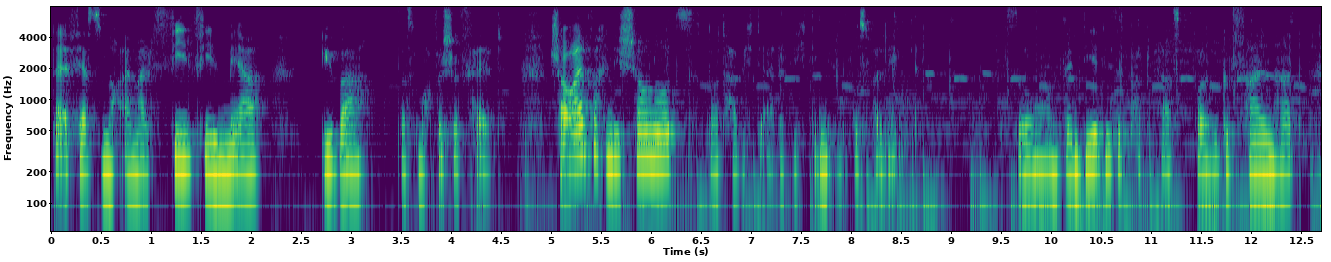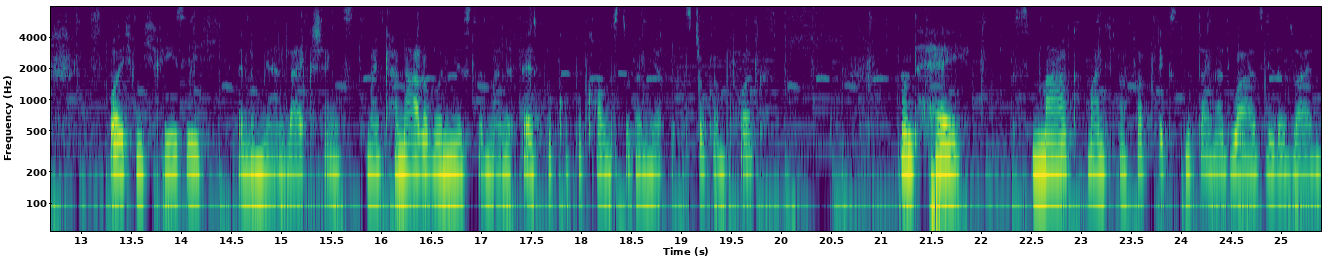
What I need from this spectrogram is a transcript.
Da erfährst du noch einmal viel, viel mehr über das morphische Feld. Schau einfach in die Show Notes, dort habe ich dir alle wichtigen Infos verlinkt. So, und wenn dir diese Podcast-Folge gefallen hat, freue ich mich riesig, wenn du mir ein Like schenkst, meinen Kanal abonnierst, in meine Facebook-Gruppe kommst oder mir auf Instagram folgst. Und hey, es mag manchmal verflixt mit deiner Dualseele sein,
